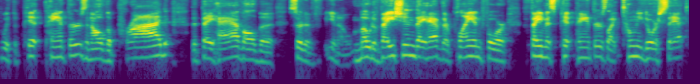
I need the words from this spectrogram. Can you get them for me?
with the Pitt Panthers and all the pride that they have, all the sort of, you know, motivation they have, they're playing for famous Pitt Panthers like Tony Dorsett.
